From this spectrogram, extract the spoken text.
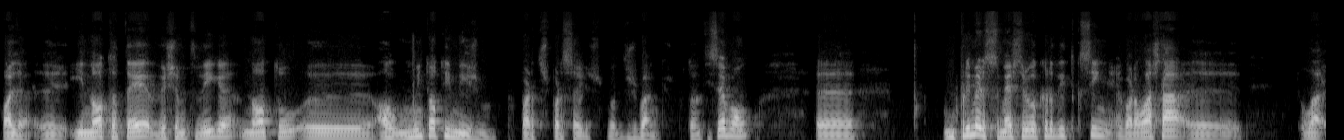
Olha, e noto até, deixa-me te diga, noto uh, muito otimismo parte dos parceiros, dos bancos. Portanto, isso é bom. Uh, no primeiro semestre eu acredito que sim. Agora lá está. Uh, lá,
